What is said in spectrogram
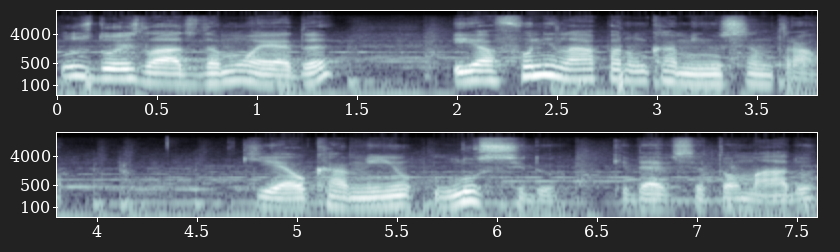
os dois lados da moeda e afunilar para um caminho central que é o caminho lúcido que deve ser tomado,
